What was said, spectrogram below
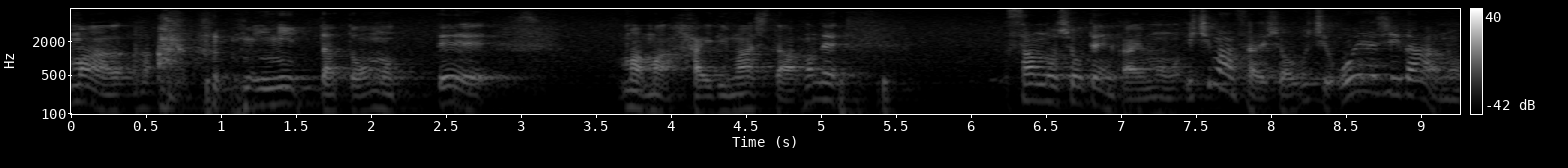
まあ 見に行ったと思ってまあまあ入りました。ほんで参道商店会も一番最初はうち親父があの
